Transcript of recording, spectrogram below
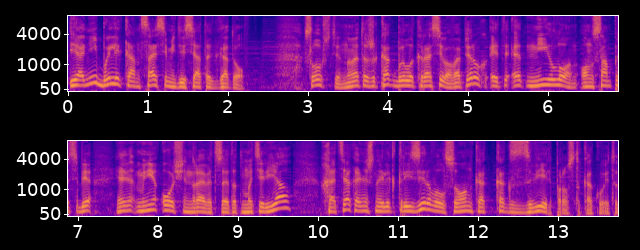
И они были конца 70-х годов. Слушайте, ну это же как было красиво. Во-первых, это, это нейлон, он сам по себе... Я, мне очень нравится этот материал, хотя, конечно, электризировался он как, как зверь просто какой-то.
